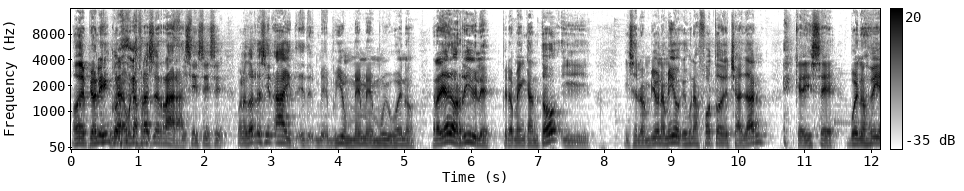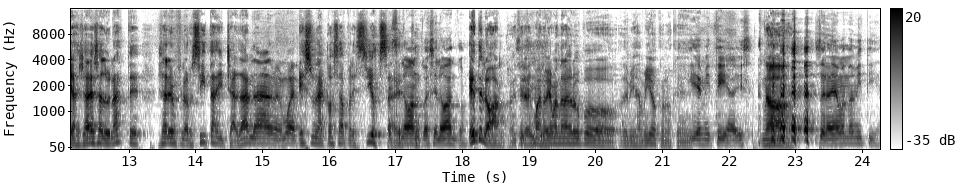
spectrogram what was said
O de Piolín con alguna frase rara. Sí, sí, sí. Bueno, yo recién. Ay, eh, vi un meme muy bueno. En realidad era horrible, pero me encantó y, y se lo envió a un amigo que es una foto de Chayán que dice: Buenos días, ¿ya desayunaste? Salen florcitas y Chayán. Nada, me muero. Es una cosa preciosa. Ese esto. lo banco, ese lo banco. Este lo banco. Este Sí, lo- es sí, más, sí. lo voy a mandar al grupo de mis amigos con los Y que. de mi tía, dice. No. Se lo voy a mandar a mi tía.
